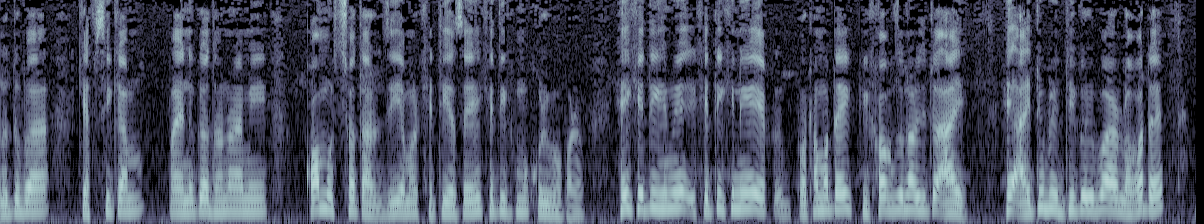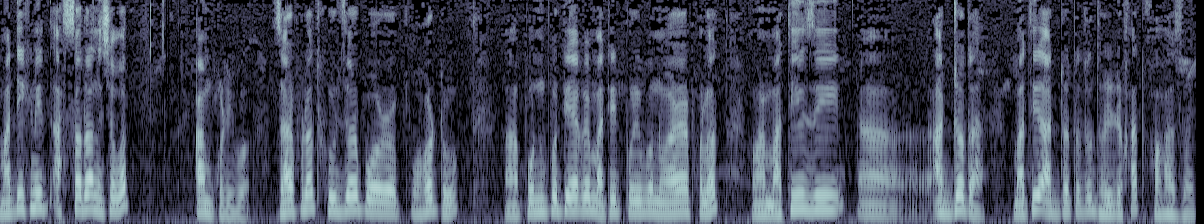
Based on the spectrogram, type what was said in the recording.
নতুবা কেপচিকাম বা এনেকুৱা ধৰণৰ আমি কম উচ্চতাৰ যি আমাৰ খেতি আছে সেই খেতিসমূহ কৰিব পাৰোঁ। সেই খেতিখিনি খেতিখিনি প্ৰথমতে কৃষকজনৰ যিটো আয় সেই আয়টো বৃদ্ধি কৰিব আৰু লগতে মাটিখিনিত আচ্ছাদন হিচাপত কাম কৰিব। যাৰ ফলত সূৰ্যৰ পোহৰটো পোনপটীয়াকৈ মাটিত পৰিব নোৱাৰাৰ ফলত আমাৰ মাটিৰ যি আৰ্দ্ৰতা মাটিৰ আৰ্দ্ৰতাটো ধৰি ৰখাত সহজ হয়।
